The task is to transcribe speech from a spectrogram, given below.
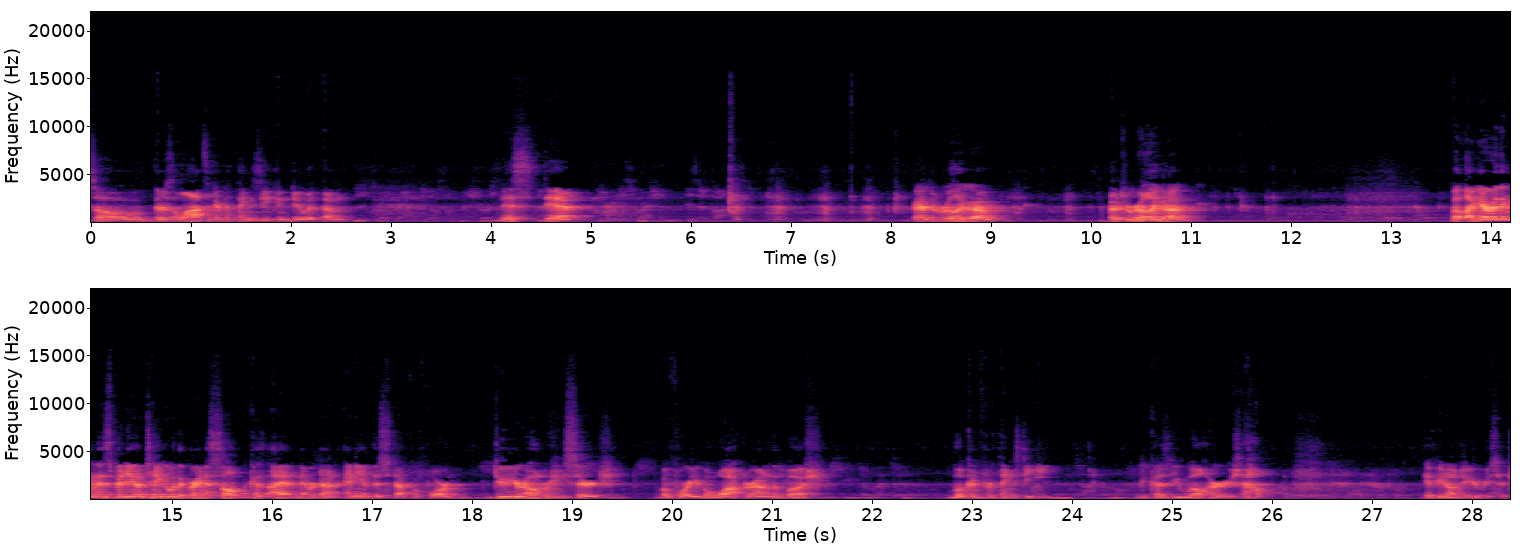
So there's lots of different things you can do with them. This dip is really good. It's really good. But like everything in this video, take it with a grain of salt because I have never done any of this stuff before. Do your own research before you go walk around in the bush looking for things to eat because you will hurt yourself if you don't do your research.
